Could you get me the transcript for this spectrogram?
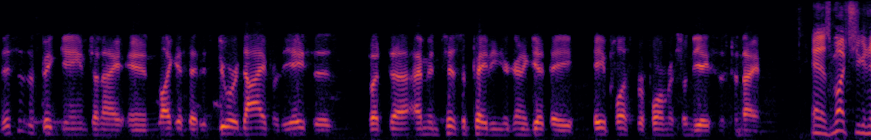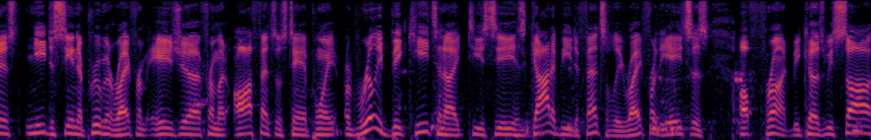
this is a big game tonight, and like I said, it's do or die for the Aces. But uh, I'm anticipating you're going to get a A plus performance from the Aces tonight. And as much as you're going to need to see an improvement, right, from A'ja from an offensive standpoint, a really big key tonight, TC, has got to be defensively, right, for the Aces up front, because we saw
